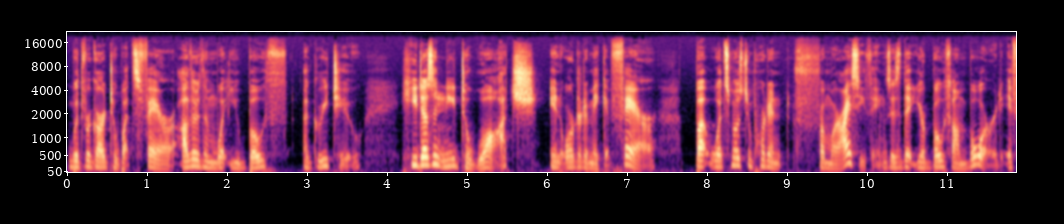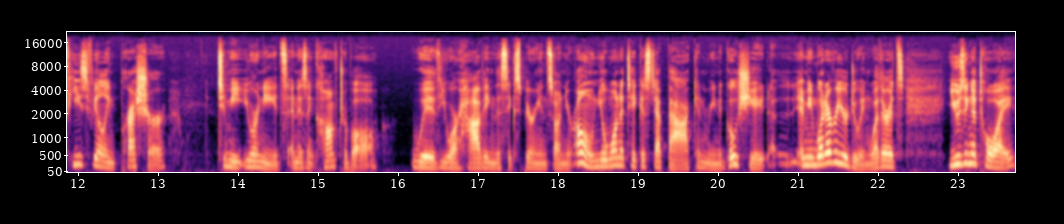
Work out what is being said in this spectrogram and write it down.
with regard to what's fair other than what you both agree to. He doesn't need to watch in order to make it fair. But what's most important from where I see things is that you're both on board. If he's feeling pressure to meet your needs and isn't comfortable with your having this experience on your own, you'll want to take a step back and renegotiate. I mean, whatever you're doing, whether it's using a toy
